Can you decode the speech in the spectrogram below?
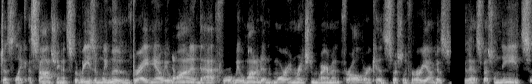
just like astonishing. It's the reason we moved, right? You know, we wanted that for, we wanted a more enriched environment for all of our kids, especially for our youngest who has special needs.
